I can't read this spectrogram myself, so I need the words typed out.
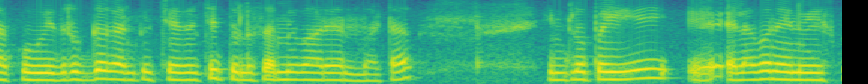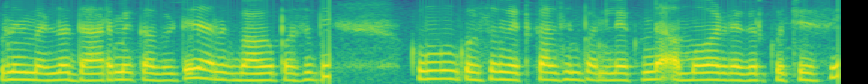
నాకు ఎదురుగ్గా కనిపించేది వచ్చి తులసమ్మి వారే అనమాట ఇంట్లో పోయి ఎలాగో నేను వేసుకునేది మెడలో దారమే కాబట్టి దానికి బాగా పసుపు కుంకుమ కోసం వెతకాల్సిన పని లేకుండా అమ్మవారి దగ్గరకు వచ్చేసి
